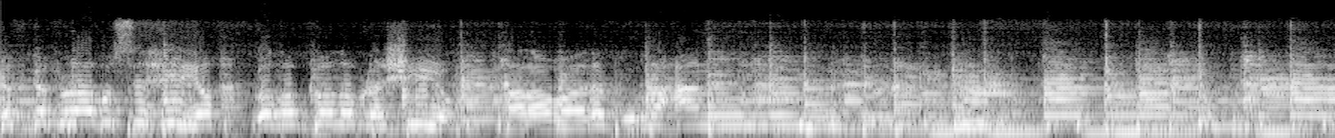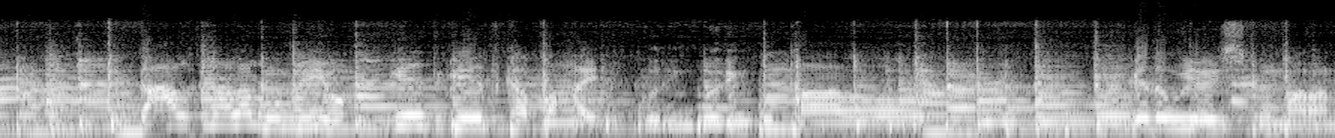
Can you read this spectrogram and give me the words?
gafgaf lagu sixiyo dhashiyo qalawada guracan lumiyo geedgeed ka baxay godingodin ku taal. Gadowya isku maran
